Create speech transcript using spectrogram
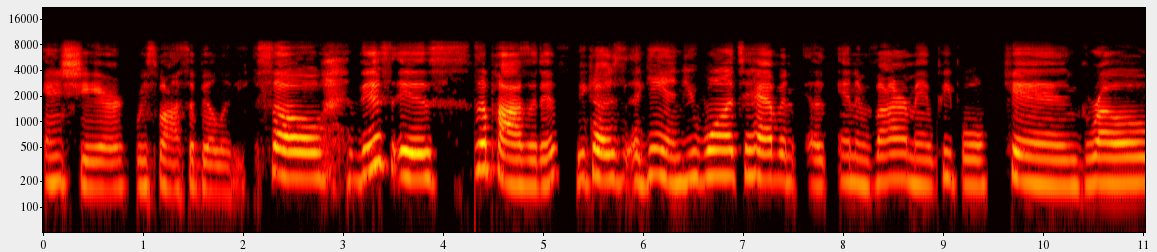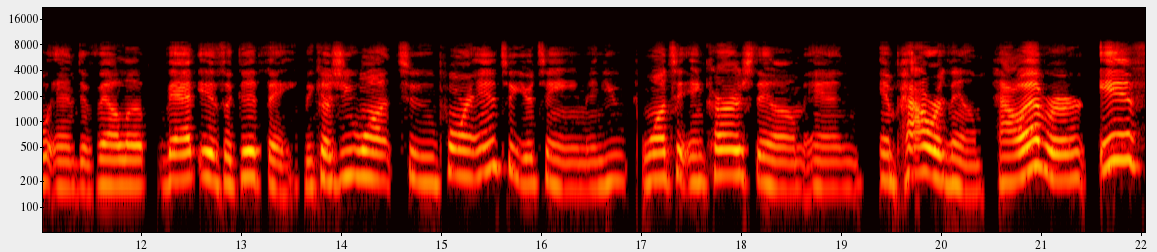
and share responsibility. So this is a positive because again, you want to have an a, an environment people can grow and develop. That is a good thing because you want to pour into your team and you want to encourage them and empower them. However, if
